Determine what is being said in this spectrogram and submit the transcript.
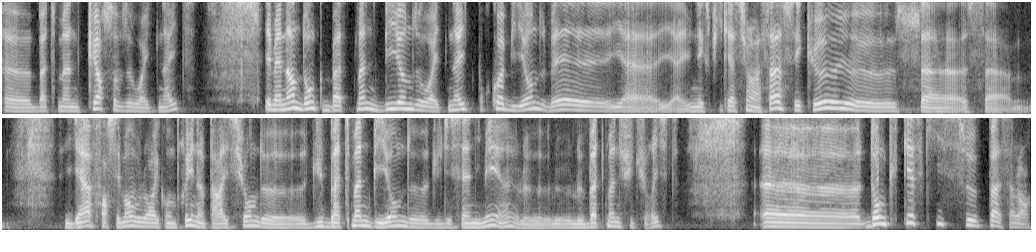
Batman Curse of the White Knight, et maintenant, donc, Batman Beyond the White Knight. Pourquoi Beyond? Ben, Il y, a, une explication à ça, c'est que euh, ça, ça, il y a forcément, vous l'aurez compris, une apparition de, du Batman Beyond du dessin animé, hein, le, Batman futuriste. donc, qu'est-ce qui se passe? Alors,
